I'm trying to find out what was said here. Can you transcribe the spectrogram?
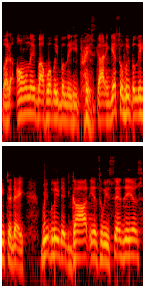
but only by what we believe. Praise God. And guess what we believe today? We believe that God is who He says He is.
